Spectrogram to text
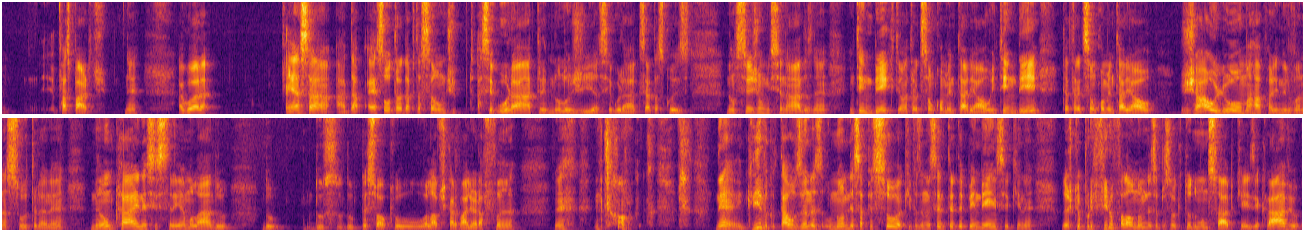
Faz parte, né? Agora, essa, essa outra adaptação de assegurar a terminologia, assegurar que certas coisas não sejam ensinadas, né? Entender que tem uma tradição comentarial, entender que a tradição comentarial já olhou o Mahaparinirvana Sutra, né? Não cai nesse extremo lá do, do do, do pessoal que o Olavo de Carvalho era fã, né? Então, né? É incrível que tá usando o nome dessa pessoa aqui, fazendo essa interdependência aqui, né? Eu acho que eu prefiro falar o nome dessa pessoa que todo mundo sabe que é execrável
